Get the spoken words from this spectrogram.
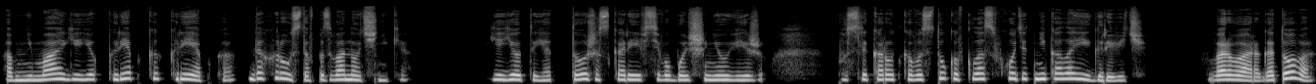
обнимаю ее крепко-крепко, до хруста в позвоночнике. Ее-то я тоже, скорее всего, больше не увижу — После короткого стука в класс входит Николай Игоревич. «Варвара, готова?»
